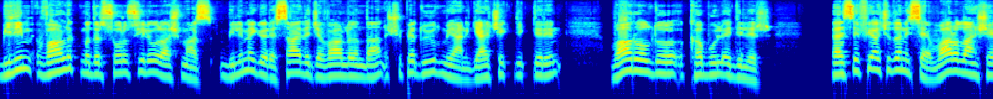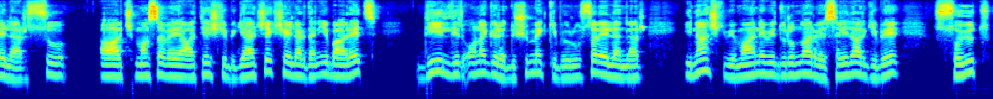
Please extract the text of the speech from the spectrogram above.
Bilim varlık mıdır sorusuyla uğraşmaz. Bilime göre sadece varlığından şüphe duyulmayan gerçekliklerin var olduğu kabul edilir. Felsefi açıdan ise var olan şeyler su, ağaç, masa veya ateş gibi gerçek şeylerden ibaret değildir. Ona göre düşünmek gibi ruhsal eylemler, inanç gibi manevi durumlar ve sayılar gibi soyut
